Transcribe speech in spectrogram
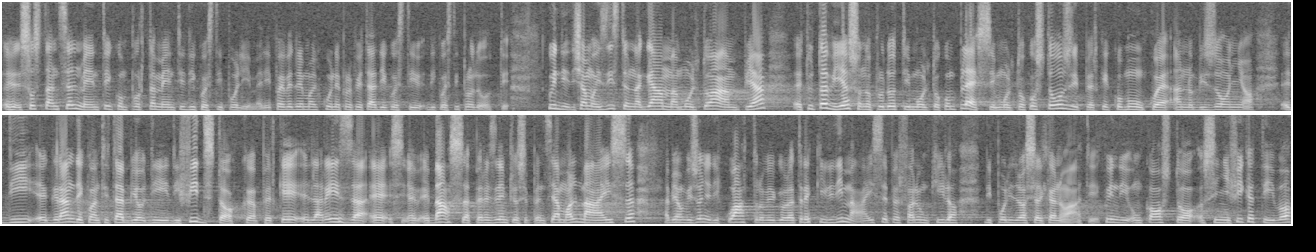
eh, sostanzialmente i comportamenti di questi polimeri. Poi vedremo alcune proprietà di questi, di questi prodotti. Quindi diciamo esiste una gamma molto ampia, eh, tuttavia sono prodotti molto complessi, molto costosi perché comunque hanno bisogno eh, di eh, grande quantità bio, di, di, feedstock perché la resa è, è, bassa, per esempio se pensiamo al mais abbiamo bisogno di 4,3 kg di mais per fare un chilo di polidrossilcanoati, quindi un costo significativo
